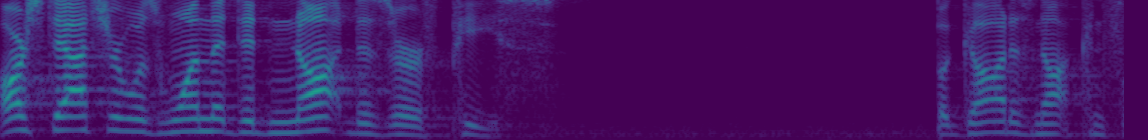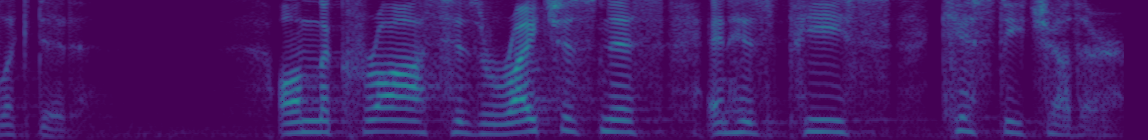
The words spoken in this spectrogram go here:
Our stature was one that did not deserve peace. But God is not conflicted. On the cross, his righteousness and his peace kissed each other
